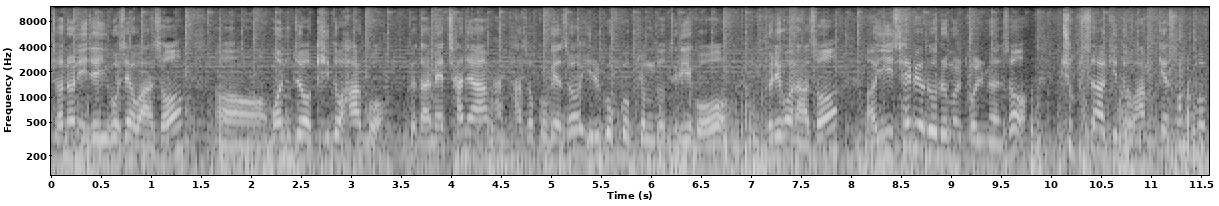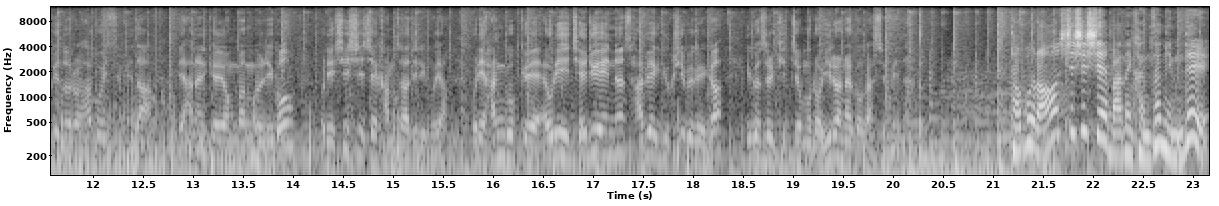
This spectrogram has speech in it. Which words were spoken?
저는 이제 이곳에 와서 어 먼저 기도하고 그 다음에 찬양 한 다섯 곡에서 일곱 곡 정도 드리고 그리고 나서 어, 이 새벽 오름을 돌면서 축사 기도와 함께 선포 기도를 하고 있습니다. 우리 하나님께 영광 돌리고 우리 CCC 감사드리고요. 우리 한국교회 우리 제주에 있는 460여 교회가 이것을 기점으로 일어날 것 같습니다. 더불어 CCC의 많은 간사님들,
